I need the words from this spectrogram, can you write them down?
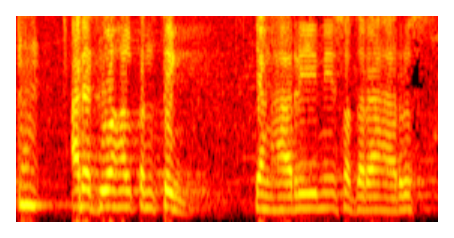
ada dua hal penting yang hari ini saudara harus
